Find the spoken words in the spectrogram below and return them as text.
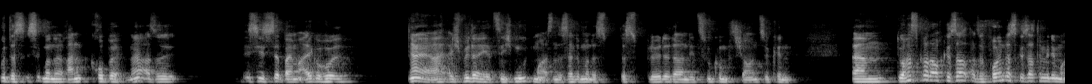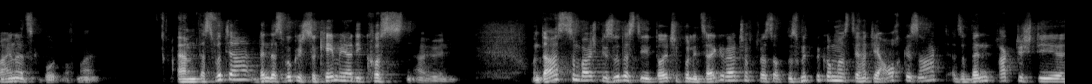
gut, das ist immer eine Randgruppe. Ne? Also es ist ja beim Alkohol, naja, ich will da jetzt nicht mutmaßen, das ist halt immer das, das Blöde, da in die Zukunft schauen zu können. Ähm, du hast gerade auch gesagt, also vorhin das gesagt mit dem Reinheitsgebot nochmal. Ähm, das wird ja, wenn das wirklich so käme, ja die Kosten erhöhen. Und da ist zum Beispiel so, dass die Deutsche Polizeigewerkschaft, was ob du das mitbekommen hast, die hat ja auch gesagt, also wenn praktisch die,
